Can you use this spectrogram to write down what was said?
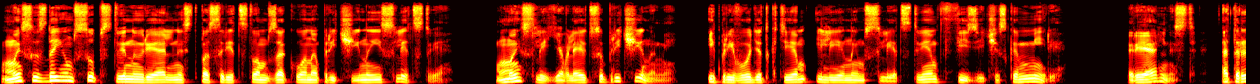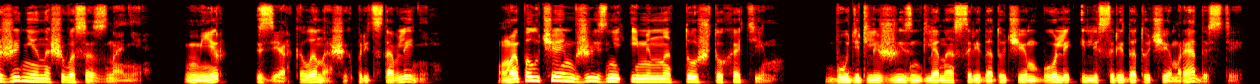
Мы создаем собственную реальность посредством закона причины и следствия. Мысли являются причинами и приводят к тем или иным следствиям в физическом мире. Реальность — отражение нашего сознания. Мир — зеркало наших представлений. Мы получаем в жизни именно то, что хотим. Будет ли жизнь для нас средоточием боли или средоточием радости,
